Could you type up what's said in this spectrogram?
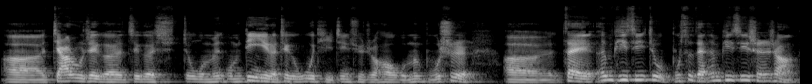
呃，加入这个这个，就我们我们定义了这个物体进去之后，我们不是呃在 NPC 就不是在 NPC 身上。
